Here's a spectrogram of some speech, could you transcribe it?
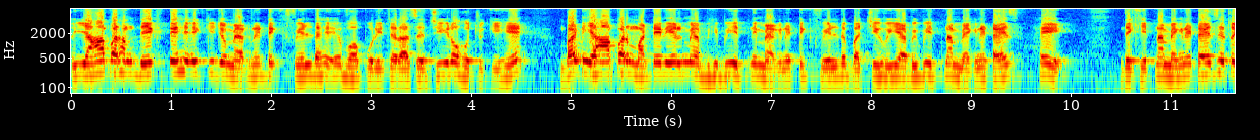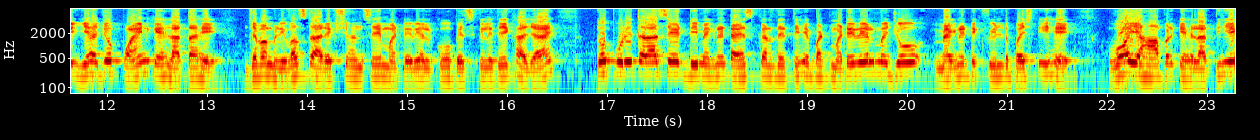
तो यहाँ पर हम देखते हैं कि जो मैग्नेटिक फ़ील्ड है, वह पूरी तरह से ज़ीरो हो चुकी है। बट यहाँ पर मटेरियल में अभी भी इतनी मैग्नेटिक फ़ील्ड बची हुई है, अभी भी इतना मैग्नेटाइज है देखिए, इतना मैग्नेटाइज है तो यह जो पॉइंट कहलाता है, जब हम रिवर्स डायरेक्शन से मटेरियल को बेसिकली देखा जाए तो पूरी तरह से डीमैग्नेटाइज कर देते हैं। बट मटेरियल में जो मैग्नेटिक फ़ील्ड बचती है, वह यहाँ पर कहलाती है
